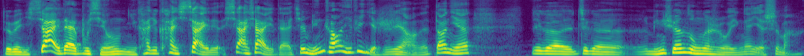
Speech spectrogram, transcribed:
对不对？你下一代不行，你看就看下一代下下一代。其实明朝一直也是这样的，当年这个这个明宣宗的时候应该也是嘛，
